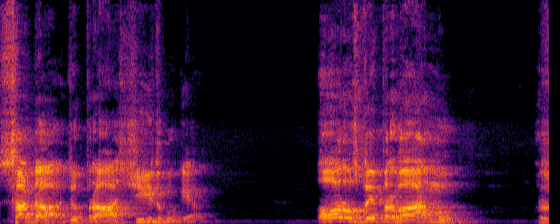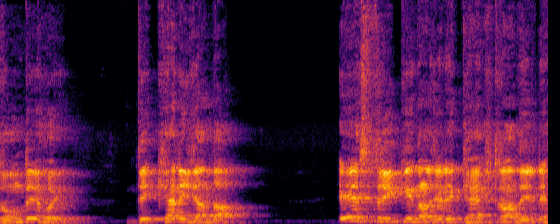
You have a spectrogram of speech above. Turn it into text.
ਸਾਡਾ ਜੋ ਭਰਾ ਸ਼ਹੀਦ ਹੋ ਗਿਆ ਔਰ ਉਸਦੇ ਪਰਿਵਾਰ ਨੂੰ ਰੋਂਦੇ ਹੋਏ ਦੇਖਿਆ ਨਹੀਂ ਜਾਂਦਾ। ਇਸ ਤਰੀਕੇ ਨਾਲ ਜਿਹੜੇ ਗੈਂਗਸਟਰਾਂ ਦੇ ਜਿਹੜੇ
